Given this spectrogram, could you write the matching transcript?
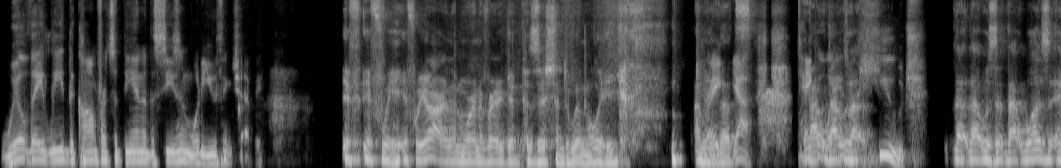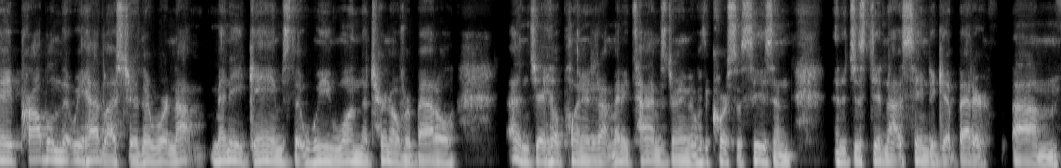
Will they lead the conference at the end of the season? What do you think, Chevy? If if we if we are, then we're in a very good position to win the league. I Great, mean, yeah. Takeaways that- huge. that, that was that was a problem that we had last year. There were not many games that we won the turnover battle, and Jay Hill pointed it out many times during over the course of the season, and it just did not seem to get better. Um,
